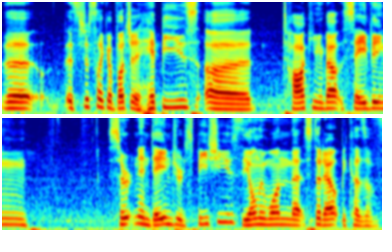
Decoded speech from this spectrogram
the it's just like a bunch of hippies uh talking about saving certain endangered species the only one that stood out because of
